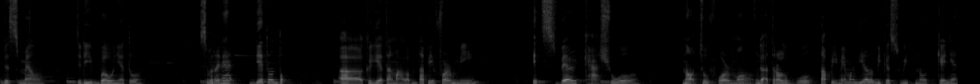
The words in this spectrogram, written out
the smell. Jadi baunya tuh sebenarnya dia tuh untuk uh, kegiatan malam, tapi for me it's very casual not too formal nggak terlalu bold tapi memang dia lebih ke sweet note. Kayaknya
